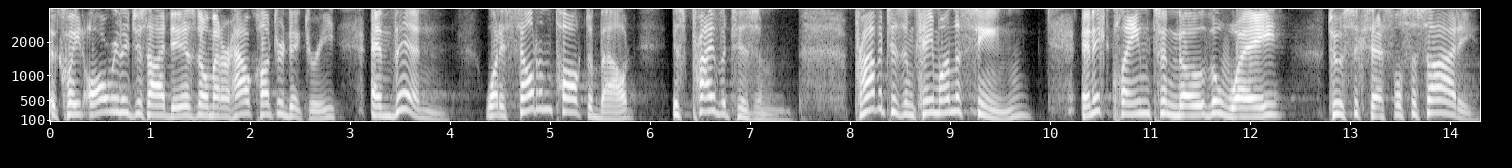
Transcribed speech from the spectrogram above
equate all religious ideas, no matter how contradictory. And then what is seldom talked about is privatism. Privatism came on the scene and it claimed to know the way to a successful society.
